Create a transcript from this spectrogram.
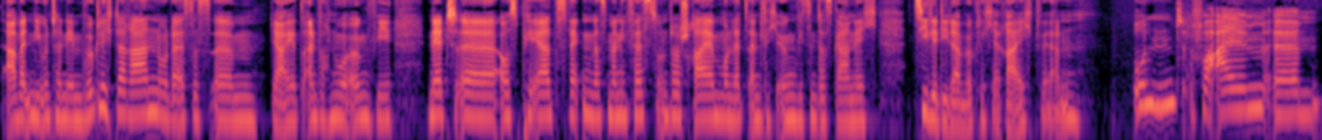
arbeiten die Unternehmen wirklich daran oder ist das ähm, ja jetzt einfach nur irgendwie nett äh, aus PR-Zwecken das Manifest zu unterschreiben und letztendlich irgendwie sind das gar nicht Ziele, die da wirklich erreicht werden? Und vor allem ähm,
